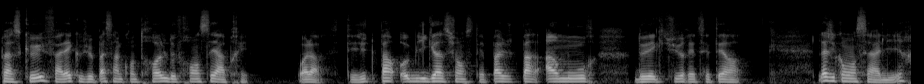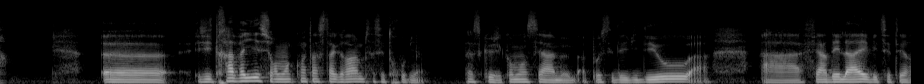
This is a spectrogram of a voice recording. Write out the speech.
parce qu'il fallait que je passe un contrôle de français après. Voilà, c'était juste par obligation, c'était pas juste par amour de lecture, etc. Là, j'ai commencé à lire. Euh, j'ai travaillé sur mon compte Instagram, ça c'est trop bien. parce que j'ai commencé à, me, à poster des vidéos, à, à faire des lives, etc.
